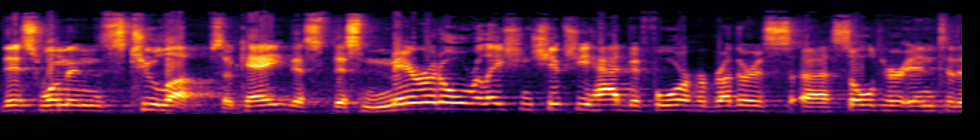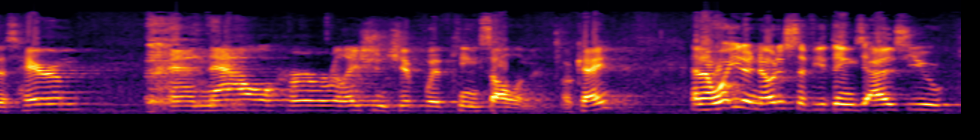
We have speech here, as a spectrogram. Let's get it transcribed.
this woman's two loves, okay? This, this marital relationship she had before her brothers uh, sold her into this harem, and now her relationship with King Solomon, okay? And I want you to notice a few things as you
